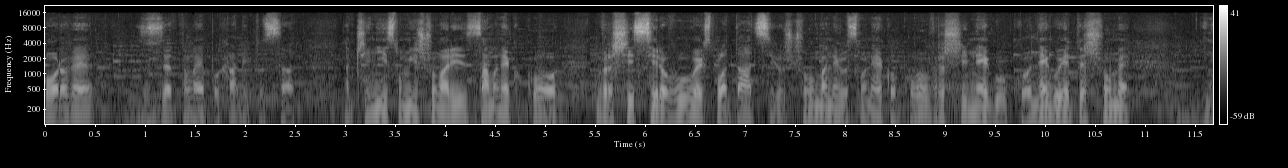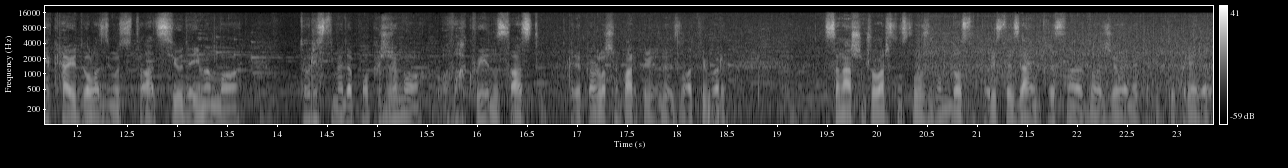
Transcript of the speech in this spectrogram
borove izuzetno lepog habitusa. Znači, nismo mi šumari samo neko ko vrši sirovu eksploataciju šuma, nego smo neko ko vrši negu, ko neguje te šume i na kraju dolazimo u situaciju da imamo turistima da pokažemo ovakvu jednu sastavu. Kada je proglašen park prirode Zlatibor, sa našom čuvarskom službom dosta turista je zainteresovano da dođe u ove netrpite predele.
